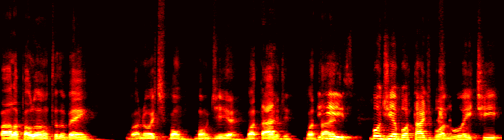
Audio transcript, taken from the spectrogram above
Fala, Paulão, tudo bem? Boa noite, bom, bom dia, boa tarde, boa tarde. Isso. Bom dia, boa tarde, boa noite.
